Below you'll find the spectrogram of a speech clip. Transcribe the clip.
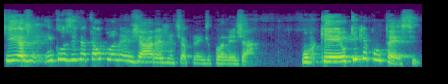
que, gente, inclusive, até o planejar a gente aprende a planejar. Porque o que, que acontece?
